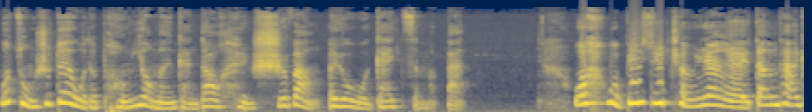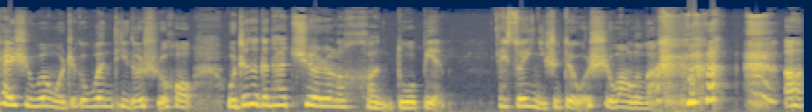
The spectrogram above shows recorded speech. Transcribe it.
我总是对我的朋友们感到很失望。哎呦，我该怎么办？哇，我必须承认，哎，当他开始问我这个问题的时候，我真的跟他确认了很多遍。哎，所以你是对我失望了吗？啊，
